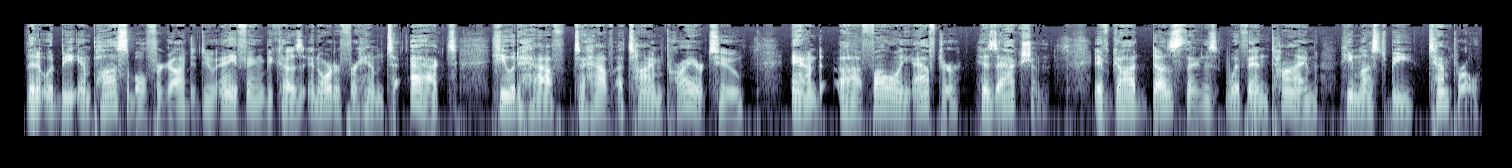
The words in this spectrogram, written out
then it would be impossible for God to do anything because in order for him to act, he would have to have a time prior to and uh, following after his action. If God does things within time, he must be temporal,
